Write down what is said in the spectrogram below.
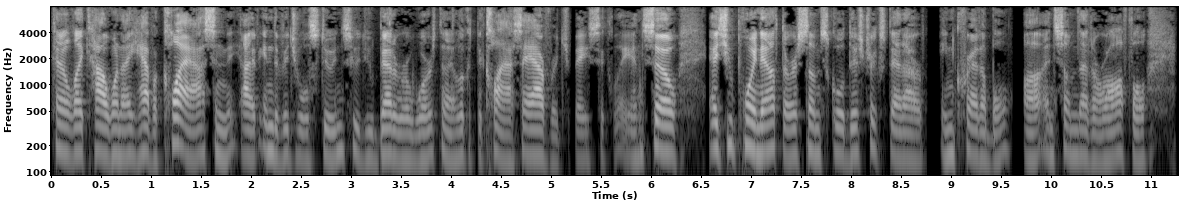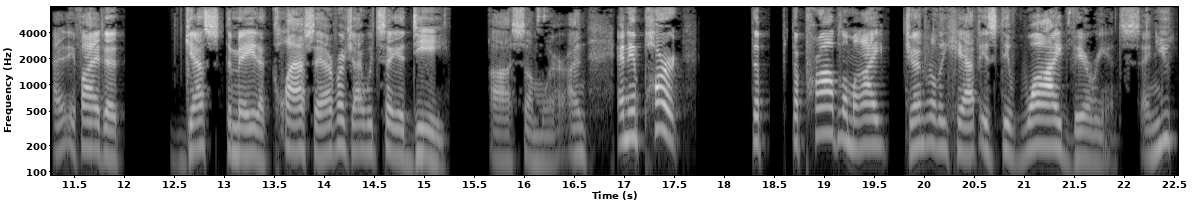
kind of like how when I have a class and I have individual students who do better or worse, and I look at the class average basically. And so, as you point out, there are some school districts that are incredible uh, and some that are awful. And if I had to guesstimate a class average, I would say a D uh, somewhere. And and in part, the problem I generally have is the wide variance. And you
